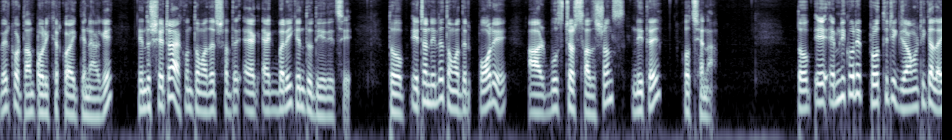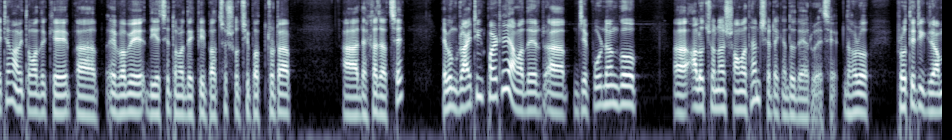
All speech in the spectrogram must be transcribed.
বের করতাম পরীক্ষার কয়েকদিন আগে। কিন্তু সেটা এখন তোমাদের সাথে এক, একবারেই কিন্তু দিয়ে দিচ্ছি। তো এটা নিলে তোমাদের পরে আর বুস্টার সাজেশনস নিতে হচ্ছে না। তো এমনি করে প্রতিটি গ্রামাটিক্যাল আইটেম আমি তোমাদেরকে এভাবে দিয়েছি। তোমরা দেখতেই পাচ্ছ সূচিপত্রটা দেখা যাচ্ছে। এবং রাইটিং পার্টে আমাদের যে পূর্ণাঙ্গ আলোচনার সমাধান সেটা কিন্তু দেওয়া রয়েছে। ধরো প্রতিটি গ্রাম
